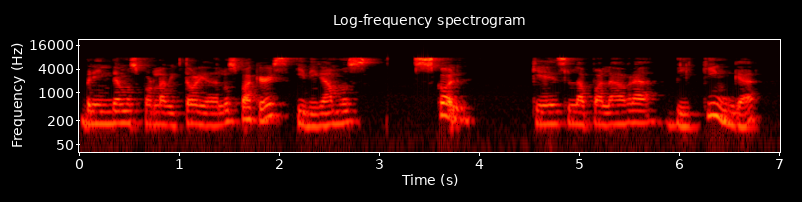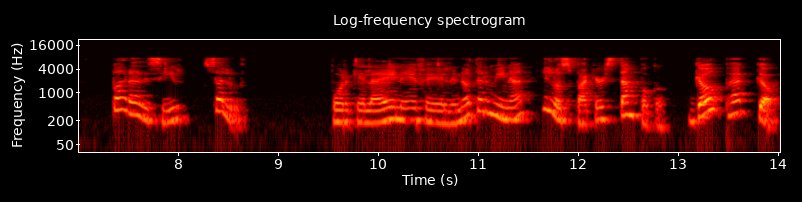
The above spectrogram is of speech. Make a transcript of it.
brindemos por la victoria de los Packers y digamos Skol, que es la palabra vikinga para decir salud. Porque la NFL no termina y los Packers tampoco. Go Pack Go.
